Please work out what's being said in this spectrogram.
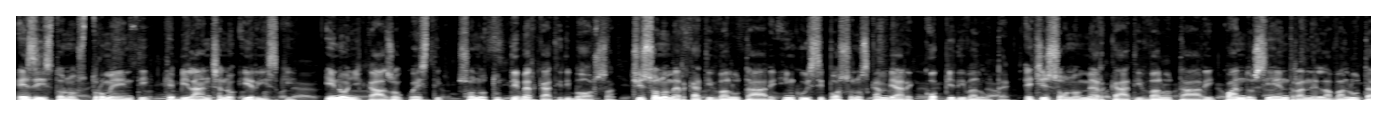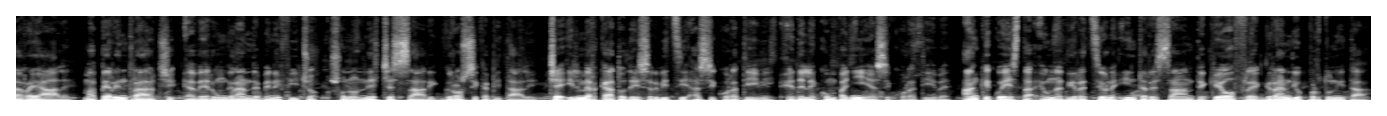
Esistono strumenti che bilanciano i rischi. In ogni caso, questi sono tutti mercati di borsa. Ci sono mercati valutari in cui si possono scambiare coppie di valute e ci sono mercati valutari quando si entra nella valuta reale, ma per entrarci e avere un grande beneficio sono necessari grossi capitali. C'è il mercato dei servizi assicurativi e delle compagnie assicurative. Anche questa è una direzione interessante che offre grandi opportunità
